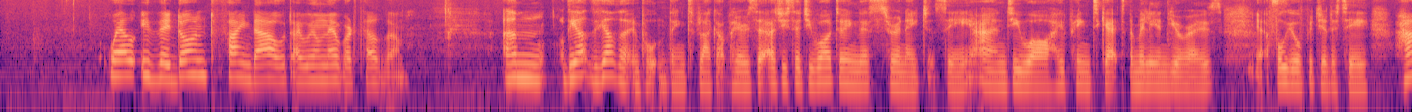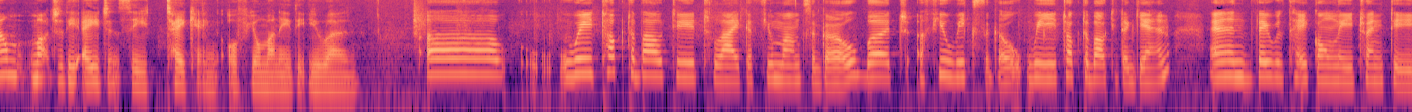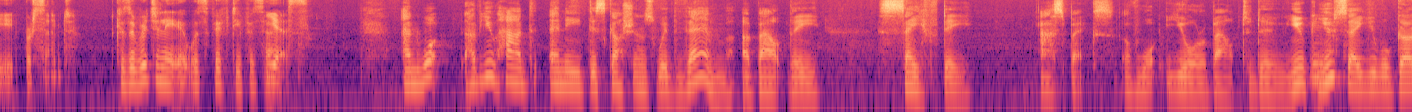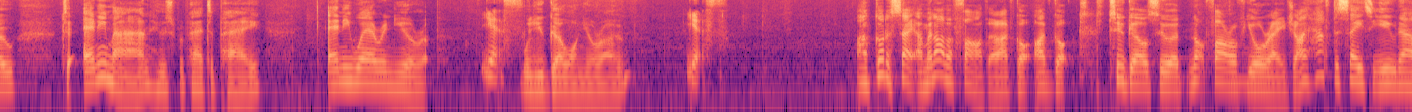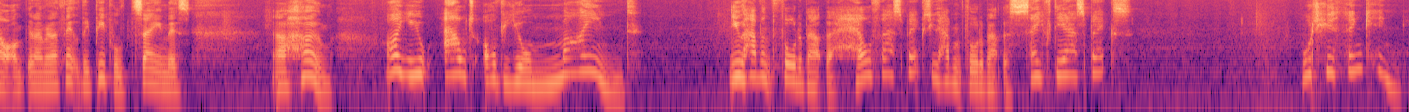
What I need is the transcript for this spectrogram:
Well, if they don't find out, I will never tell them. Um, the, the other important thing to flag up here is that, as you said, you are doing this through an agency and you are hoping to get a million euros Yes. for your virginity. How much are the agency taking of your money that you earn? Uh, we talked about it like a few months ago, but a few weeks ago we talked about it again, and they will take only 20%. Because originally it was 50%. Yes. And what have you had any discussions with them about the safety aspects of what you're about to do? You you say you will go to any man who's prepared to pay anywhere in Europe. Yes. Will you go on your own? Yes. I've got to say, I mean, I'm a father. I've got, I've got two girls who are not far off your age. I have to say to you now, um, I mean, I think the people saying this at home, are you out of your mind? You haven't thought about the health aspects. You haven't thought about the safety aspects. What are you thinking?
